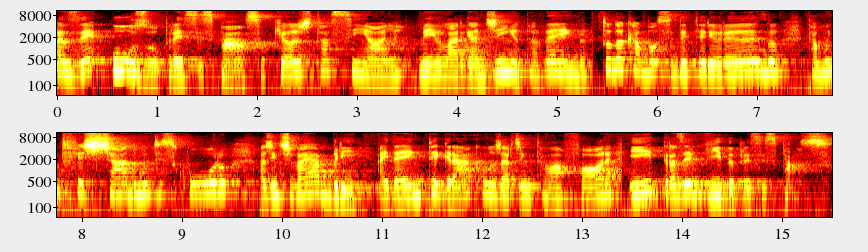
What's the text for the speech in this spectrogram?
Trazer uso para esse espaço, que hoje tá assim, olha, meio largadinho, tá vendo? Tudo acabou se deteriorando, tá muito fechado, muito escuro. A gente vai abrir. A ideia é integrar com o jardim que tá lá fora e trazer vida para esse espaço.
